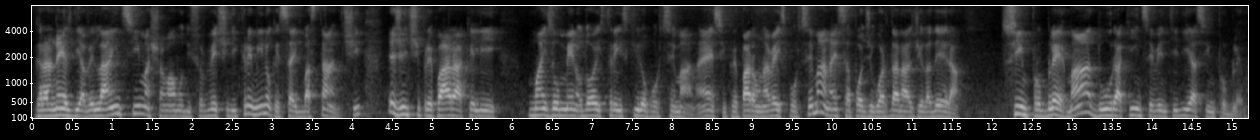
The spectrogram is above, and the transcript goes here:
granel di avelã in cima, chamamos de sorvete di cremino, che sai bastante, e a gente prepara aquele mais ou menos 2-3 kg por semana, eh? si prepara una vez por semana, essa pode guardar na geladeira sem problema, dura 15-20 dias sem problema.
